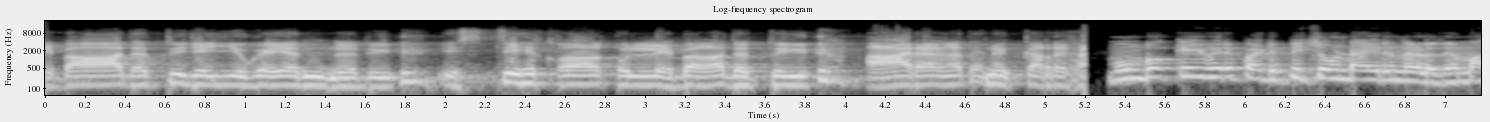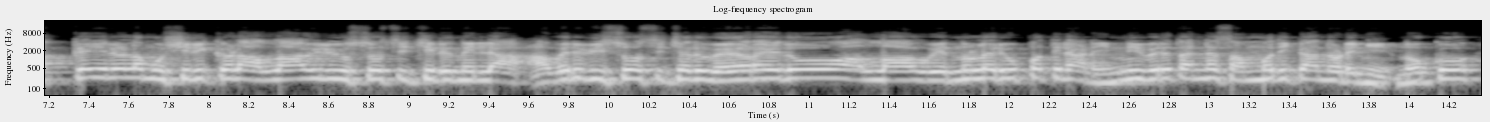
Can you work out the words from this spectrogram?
ഇബാദത്ത് ചെയ്യുക എന്നത് ഇസ്തിഖാഖുൽ ഇബാദത്ത് ആരാധനക്കർഹ മുമ്പൊക്കെ ഇവർ പഠിപ്പിച്ചുകൊണ്ടായിരുന്നുള്ളത്. മക്കയിലുള്ള മുഷിരിക്കുകൾ അള്ളാഹുവിൽ വിശ്വസിച്ചിരുന്നില്ല. അവർ വിശ്വസിച്ചത് വേറെ ഏതോ അള്ളാഹു എന്നുള്ള രൂപത്തിലാണ്. ഇന്ന് ഇവർ തന്നെ സമ്മതിക്കാൻ തുടങ്ങി. നോക്കൂ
